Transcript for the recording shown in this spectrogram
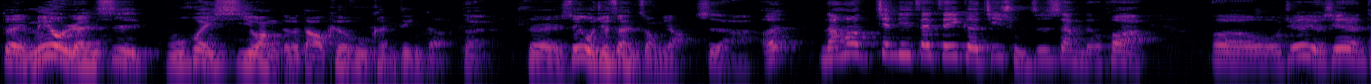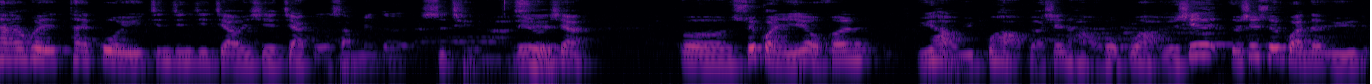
对，没有人是不会希望得到客户肯定的。对，对，所以我觉得这很重要。是啊，而然后建立在这一个基础之上的话。呃，我觉得有些人他会太过于斤斤计较一些价格上面的事情啊，例如像，呃，水管也有分鱼好鱼不好，表现好或不好，有些有些水管的鱼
